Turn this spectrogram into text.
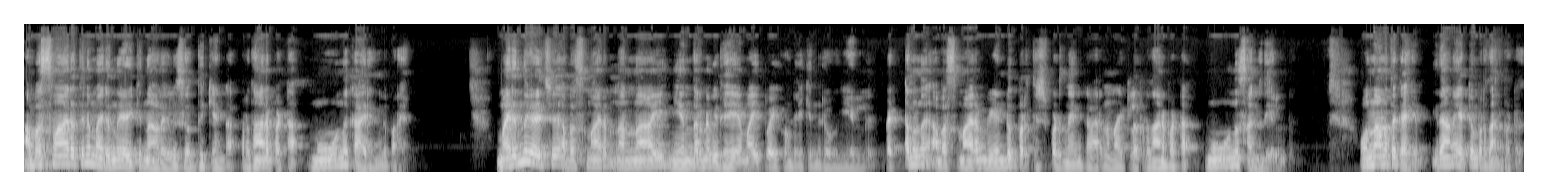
അപസ്മാരത്തിന് മരുന്ന് കഴിക്കുന്ന ആളുകൾ ശ്രദ്ധിക്കേണ്ട പ്രധാനപ്പെട്ട മൂന്ന് കാര്യങ്ങൾ പറയാം. മരുന്ന് കഴിച്ച് അപസ്മാരം നന്നായി നിയന്ത്രണ വിധേയമായി പോയിക്കൊണ്ടിരിക്കുന്ന രോഗികളിൽ പെട്ടെന്ന് അപസ്മാരം വീണ്ടും പ്രത്യക്ഷപ്പെടുന്നതിന് കാരണമായിട്ടുള്ള പ്രധാനപ്പെട്ട മൂന്ന് സംഗതികളുണ്ട്. ഒന്നാമത്തെ കാര്യം ഇതാണ് ഏറ്റവും പ്രധാനപ്പെട്ടത്.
